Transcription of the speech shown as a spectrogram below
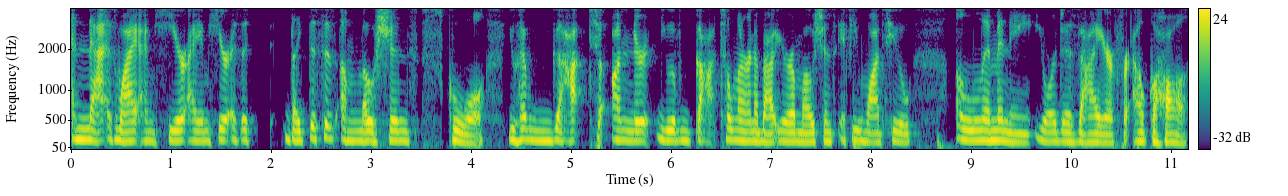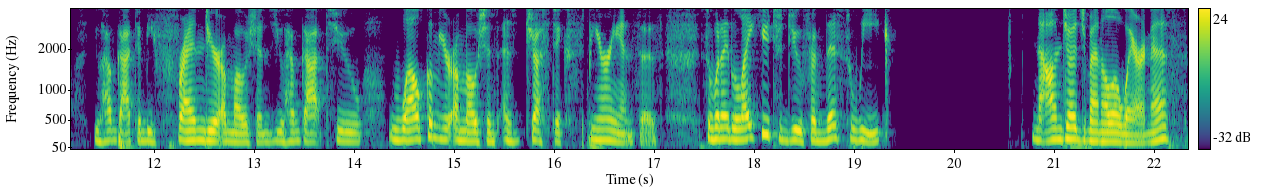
And that is why I'm here. I am here as a like this is emotions school. You have got to under you have got to learn about your emotions if you want to eliminate your desire for alcohol. You have got to befriend your emotions. You have got to welcome your emotions as just experiences. So what I'd like you to do for this week non-judgmental awareness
